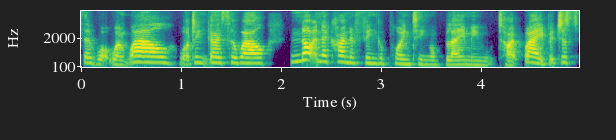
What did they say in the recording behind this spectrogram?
so what went well, what didn't go so well, not in a kind of finger pointing or blaming type way, but just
